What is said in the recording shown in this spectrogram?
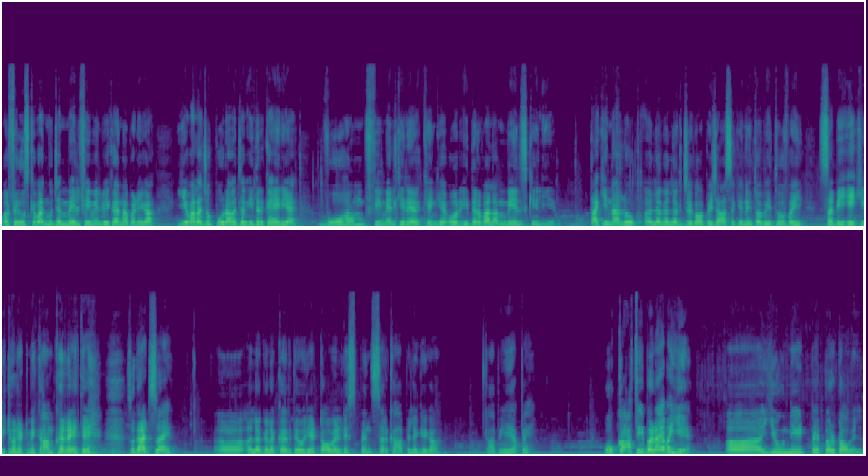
और फिर उसके बाद मुझे मेल फीमेल भी करना पड़ेगा। ये वाला जो पूरा मतलब इधर का एरिया है, वो हम फीमेल के लिए रखेंगे और इधर वाला मेल्स के लिए। ताकि ना लोग अलग अलग जगहों पे जा सके। नहीं तो अभी तो भाई सभी एक ही टॉयलेट में काम कर रहे थे। सो दैट्स वाई अलग अलग करते हैं। और ये टॉवल डिस्पेंसर कहाँ पे लगेगा? कहाँ पे यहाँ पे? ओ, काफ़ी बड़ा है भाई ये। You need paper towel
